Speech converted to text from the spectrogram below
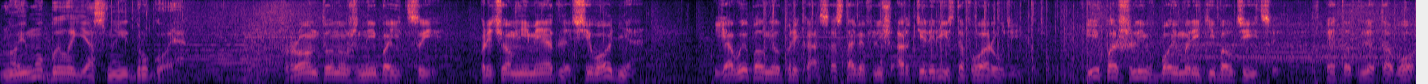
Но ему было ясно и другое. Фронту нужны бойцы. Причем немедля, сегодня. Я выполнил приказ, оставив лишь артиллеристов у орудий. И пошли в бой моряки-балтийцы. Это для того,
